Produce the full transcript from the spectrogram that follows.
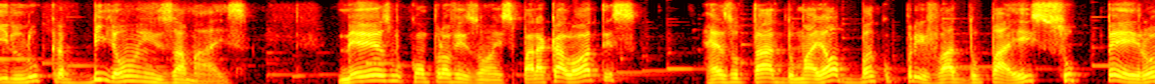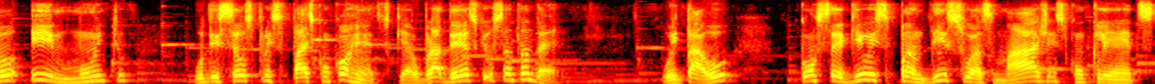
e lucra bilhões a mais. Mesmo com provisões para calotes, resultado do maior banco privado do país superou e muito o de seus principais concorrentes, que é o Bradesco e o Santander. O Itaú conseguiu expandir suas margens com clientes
